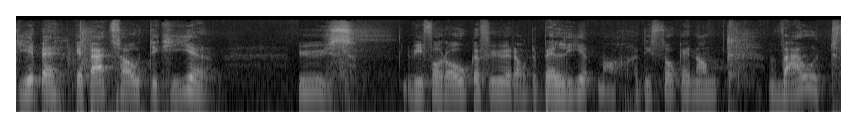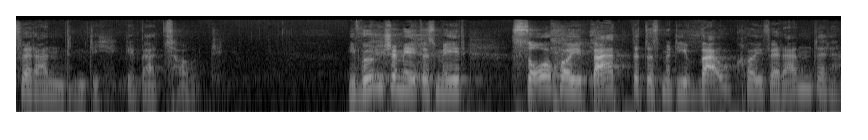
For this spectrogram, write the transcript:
diese Gebetshaltung hier uns wie vor Augen führen oder beliebt machen, die sogenannte weltverändernde Gebetshaltung. Ich wünsche mir, dass wir so beten können, dass wir die Welt verändern können.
